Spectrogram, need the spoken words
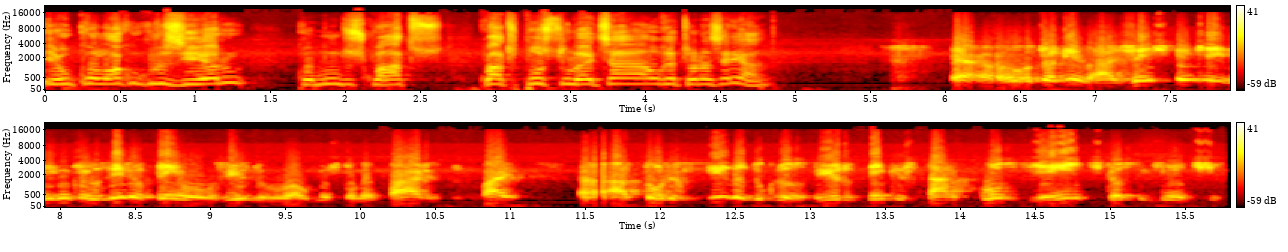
eu coloco o Cruzeiro como um dos quatro, quatro postulantes ao retorno à Série A. É, Toninho, a gente tem que, inclusive eu tenho ouvido alguns comentários dos pais, a, a torcida do Cruzeiro tem que estar consciente que é o seguinte,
